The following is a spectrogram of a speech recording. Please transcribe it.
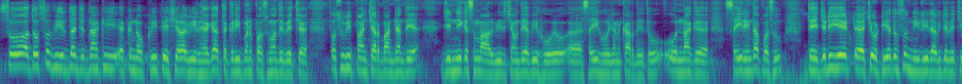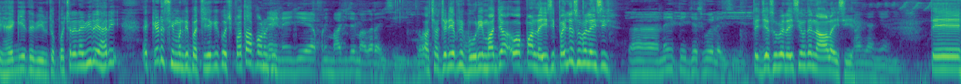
ਸੋ ਦੋਸਤੋ ਵੀਰ ਦਾ ਜਿੱਦਾਂ ਕਿ ਇੱਕ ਨੌਕਰੀ ਪੇਸ਼ੇ ਵਾਲਾ ਵੀਰ ਹੈਗਾ ਤਕਰੀਬਨ ਪਸ਼ੂਆਂ ਦੇ ਵਿੱਚ ਪਸ਼ੂ ਵੀ ਪੰਜ ਚਾਰ ਬਣ ਜਾਂਦੇ ਆ। ਜਿੰਨੀ ਕੁ ਸੰਭਾਲ ਵੀਰ ਚਾਹੁੰਦੇ ਆ ਵੀ ਹੋ ਸਹੀ ਹੋ ਜਾਣ ਘਰ ਦੇ ਤੋਂ ਉਹਨਾਂ ਕੁ ਸਹੀ ਰਹਿੰਦਾ ਪਸ਼ੂ। ਤੇ ਜਿਹੜੀ ਇਹ ਅਹ, ਝੋਟੀ ਆ ਦੋਸਤੋ ਨੀਲੀ ਰਾਵੀ ਦੇ ਵਿੱਚ ਹੈਗੀ ਹੈ ਤੇ ਵੀਰ ਤੋਂ ਪੁੱਛ ਲੈਣੇ ਵੀਰ ਇਹ ਹਰੀ ਇਹ ਕਿਹੜੇ ਸੀਮਨ ਦੀ ਬੱਚੀ ਹੈਗੀ? ਕੁਝ ਪਤਾ ਆਪਾਂ ਨੂੰ ਨਹੀਂ ਜੀ? ਨਹੀਂ ਜੀ ਇਹ ਆਪਣੀ ਮੱਝ ਦੇ ਮਗਰ ਆਈ ਸੀ। ਦੋ ਅੱਛਾ ਜਿਹੜੀ ਆਪਣੀ ਬੂਰੀ ਮੱਝ ਆ ਉਹ ਆਪਾਂ ਲਈ ਸੀ ਪਹਿਲੇ ਸੂਬੇ ਲਈ ਸੀ? ਅਹ ਨਹੀਂ ਤੀਜੇ ਸੂਏ ਲਈ ਸੀ। ਤੀਜੇ ਸੂਬੇ ਲਈ ਸੀ ਉਹਦੇ ਨਾਲ ਆਈ ਸੀ ਇਹ। ਹਾਂਜੀ ਹਾਂਜੀ ਹਾਂਜੀ। ਤੇ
